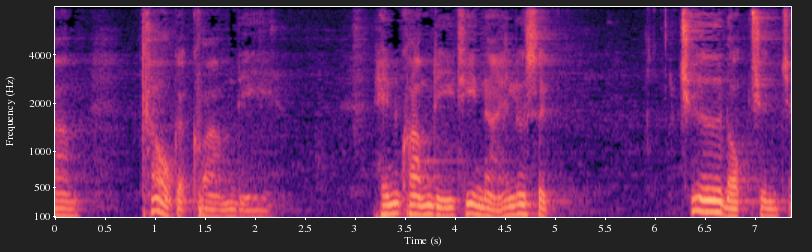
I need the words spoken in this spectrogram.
าม เท่ากับความดี เห็นความดีที่ไหนรู้สึก ชื่อกชื่นใจ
